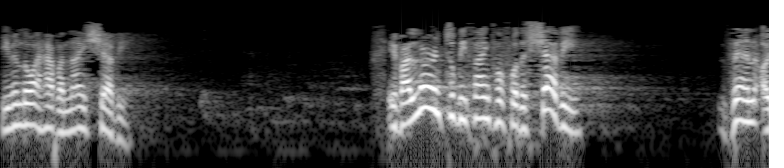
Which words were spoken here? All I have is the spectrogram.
even though I have a nice Chevy. If I learn to be thankful for the Chevy, then a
